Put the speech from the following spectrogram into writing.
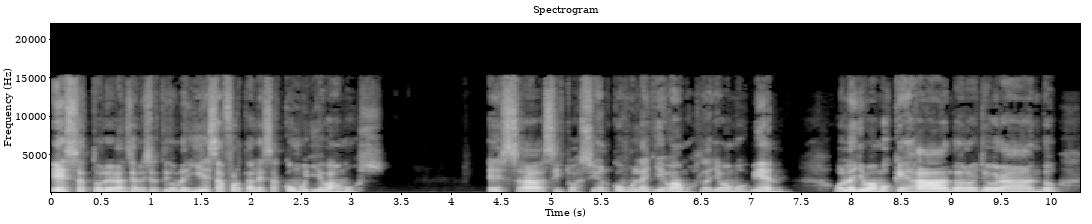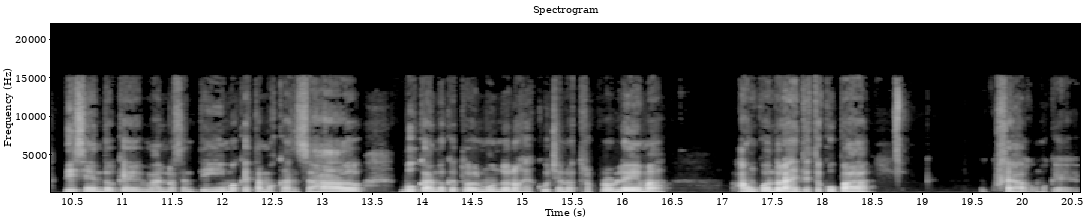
Esa tolerancia a la incertidumbre y esa fortaleza, ¿cómo llevamos esa situación? ¿Cómo la llevamos? ¿La llevamos bien o la llevamos quejándonos, llorando, diciendo que mal nos sentimos, que estamos cansados, buscando que todo el mundo nos escuche nuestros problemas, aun cuando la gente esté ocupada? O sea, como que,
